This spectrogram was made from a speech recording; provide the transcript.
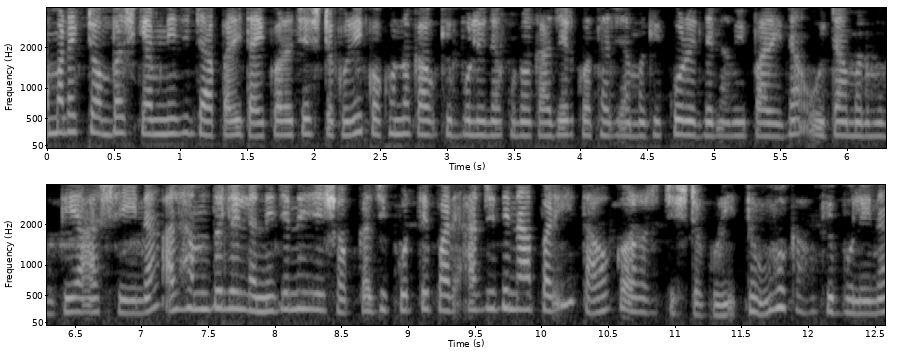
আমার একটা অভ্যাসকে আমি নিজে যা পারি তাই করার চেষ্টা করি। কখনো কাউকে বলি না, কোনো কাজের কথা যে আমাকে করে দেন আমি পারি না, ওইটা আমার মুখ দিয়ে আসেই না। আলহামদুলিল্লাহ, নিজে নিজে সব কাজই করতে পারে। আর যদি না পারি, তাও করার চেষ্টা করি। তবুও কাউকে বলি না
